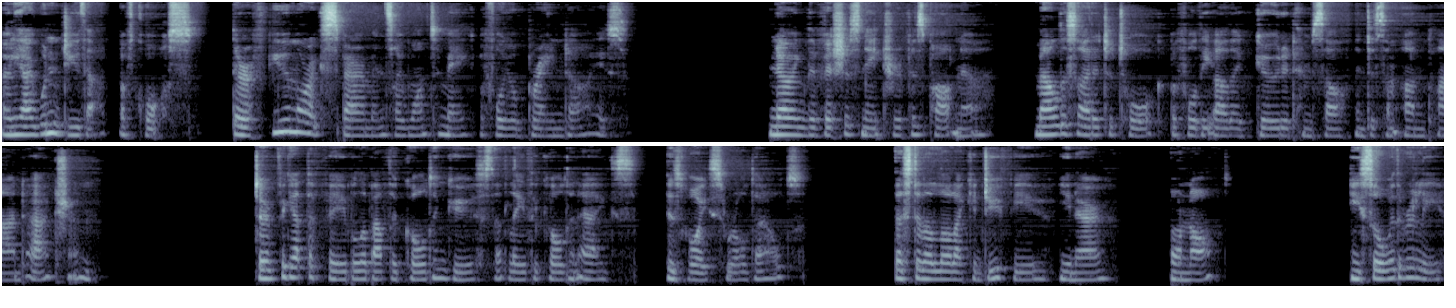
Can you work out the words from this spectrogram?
Only I wouldn't do that, of course. There are a few more experiments I want to make before your brain dies. Knowing the vicious nature of his partner, Mel decided to talk before the other goaded himself into some unplanned action. Don't forget the fable about the golden goose that laid the golden eggs, his voice rolled out. There's still a lot I could do for you, you know, or not. He saw with relief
